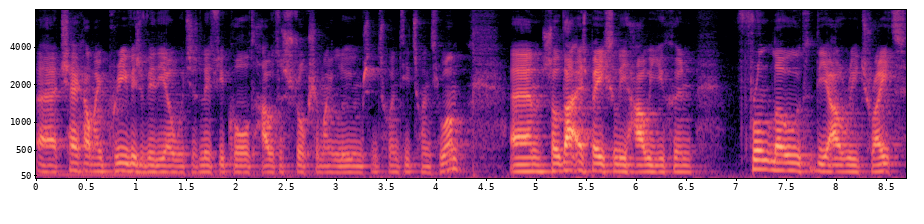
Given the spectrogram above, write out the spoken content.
uh, check out my previous video, which is literally called "How to Structure My Looms in 2021." Um, so that is basically how you can front load the outreach right.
